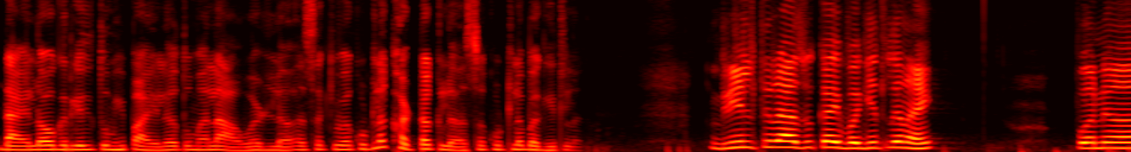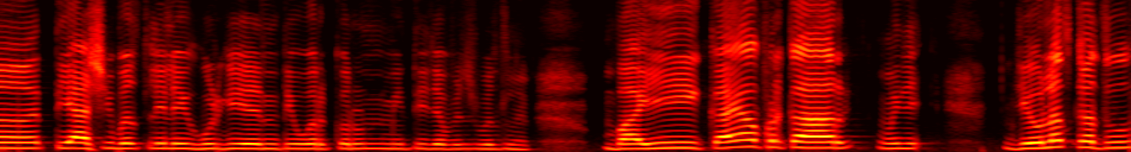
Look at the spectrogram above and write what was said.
डायलॉग रील तुम्ही पाहिलं तुम्हाला आवडलं असं किंवा कुठलं खटकलं असं कुठलं बघितलं? रील तर अजून काही बघितलं नाही. पण अं, ती अशी बसलेली गुडघे आणि ती वर करून मी तिच्यापाशी बसले. बाई काय हा प्रकार? म्हणजे जेवलास का तू?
